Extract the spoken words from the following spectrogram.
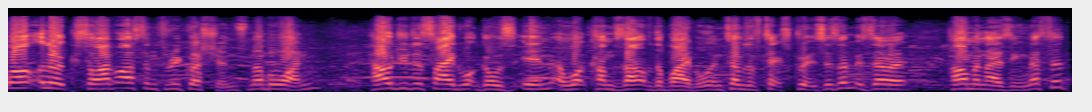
Well, look. So I've asked them three questions. Number one, how do you decide what goes in and what comes out of the Bible in terms of text criticism? Is there a harmonizing method?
